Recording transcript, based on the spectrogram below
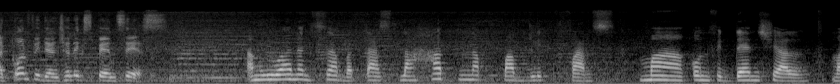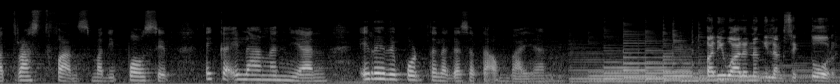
at confidential expenses. Ang liwanag sa batas, lahat na public funds, ma-confidential, ma-trust funds, ma-deposit, ay kailangan yan, ire-report talaga sa taong bayan. Paniwala ng ilang sektor,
